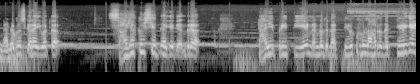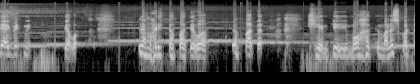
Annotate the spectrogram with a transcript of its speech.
ನನಗೋಸ್ಕರ ಇವತ್ತ ಸಾಯಕ್ಕೂ ಸಿದ್ಧಾಗಿದೆ ಅಂದ್ರ ತಾಯಿ ಪ್ರೀತಿ ಏನ್ ಅನ್ನೋದು ನಾ ತಿಳಿಗೇಡಿ ಆಗ್ಬಿಟ್ನಿ. ಯವ್ವ, ನಾ ಮಾಡಿದ ತಪ್ಪಾತೇವ ತಪ್ಪಾತ. ಹೆಂಡತಿ ಮೋಹಕ್ಕೆ ಮನಸ್ಸು ಕೊಟ್ಟ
